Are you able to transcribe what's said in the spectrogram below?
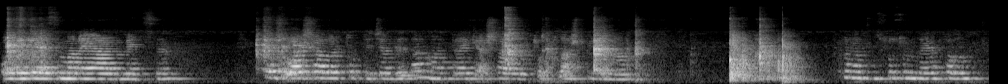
O da gelsin bana yardım etsin. Gerçi o aşağıları toplayacağım dedi ama belki aşağıları toplar. Bilmiyorum. Kanatın sosunu da yapalım.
